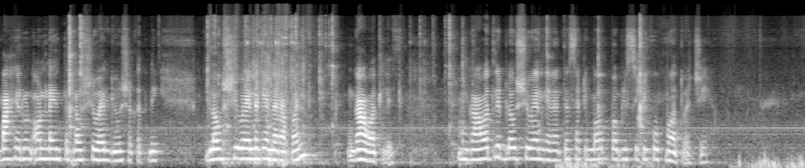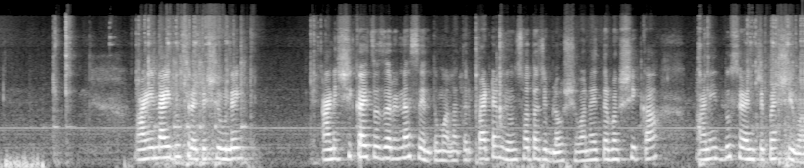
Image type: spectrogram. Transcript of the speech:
बाहेरून ऑनलाईन तर ब्लाऊज शिवायला घेऊ शकत नाही. ब्लाऊज शिवायला घेणार आपण गावातलेच. मग गावातले ब्लाऊज शिवायला घेणार त्यासाठी मग पब्लिसिटी खूप महत्त्वाची आहे. आणि नाही दुसऱ्याचे शिवले आणि शिकायचं जर नसेल तुम्हाला तर पॅटर्न घेऊन स्वतःचे ब्लाऊज शिवा नाहीतर मग शिका आणि दुसऱ्यांचे पण शिवा.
